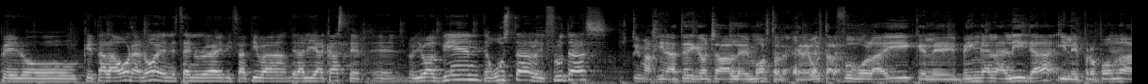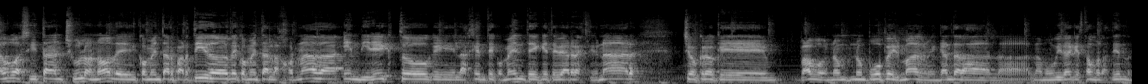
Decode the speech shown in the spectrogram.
pero ¿qué tal ahora, no? En esta nueva iniciativa de la Liga Caster. Eh, ¿Lo llevas bien? ¿Te gusta? ¿Lo disfrutas? Tú imagínate que un chaval de Móstoles que le gusta el fútbol ahí, que le venga a la liga y le proponga algo así tan chulo, ¿no? De comentar partidos, de comentar la jornada en directo, que la gente comente, que te vea reaccionar. Yo creo que, vamos, no, no puedo pedir más. Me encanta la, la movida que estamos haciendo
